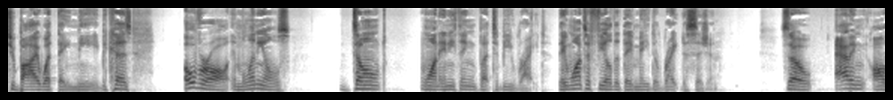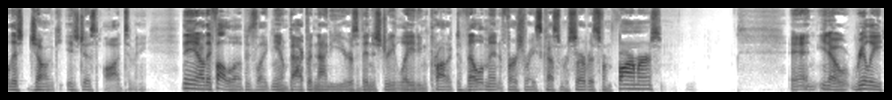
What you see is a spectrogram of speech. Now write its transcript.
to buy what they need. Because overall, millennials don't want anything but to be right. They want to feel that they've made the right decision. So adding all this junk is just odd to me. You know, they follow up is like, you know, back with 90 years of industry leading product development and first race customer service from farmers. And, you know, really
